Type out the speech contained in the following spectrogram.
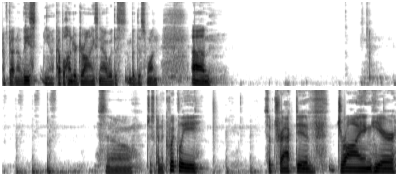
I've gotten at least you know a couple hundred drawings now with this with this one. Um, so just kind of quickly subtractive drawing here.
